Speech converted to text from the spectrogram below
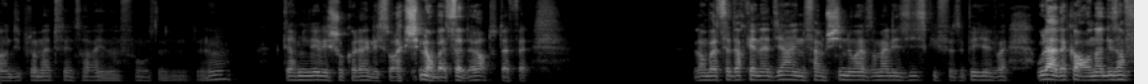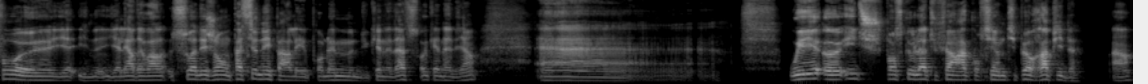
un diplomate fait un travail d'info. Terminer les chocolats et les soirées chez l'ambassadeur, tout à fait. L'ambassadeur canadien, une femme chinoise en Malaisie, ce qui faisait payer. Ouais. Oula, d'accord, on a des infos. Euh, il y a, l'air d'avoir soit des gens passionnés par les problèmes du Canada, soit canadiens. Euh, oui, euh, Hitch, je pense que là, tu fais un raccourci un petit peu rapide. Hein.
